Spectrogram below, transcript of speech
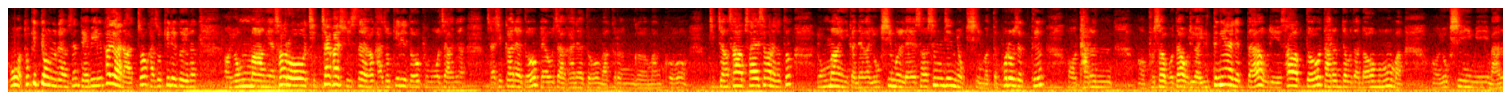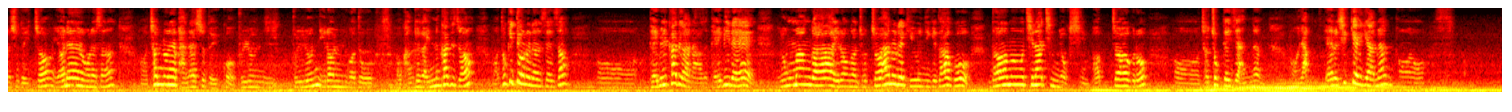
오, 토끼띠 오늘의 운세는 데빌 카드가 나왔죠. 가족끼리도 이런 어, 욕망에 서로 집착할 수 있어요. 가족끼리도 부모, 자녀, 자식 간에도 배우자 간에도 막 그런 거 많고 직장, 사업, 사회생활에서도 욕망이니까 내가 욕심을 내서 승진 욕심, 어떤 프로젝트, 어, 다른 어, 부서보다 우리가 1등 해야겠다. 우리 사업도 다른 데보다 너무 막 어, 욕심이 많을 수도 있죠. 연애운에서는 어, 첫눈에 반할 수도 있고 불륜, 불륜 이런 것도 어, 관계가 있는 카드죠. 어, 토끼띠 오늘 연세에서 어, 데빌 카드가 나와서 데빌의 욕망과 이런 건 좋죠. 하늘의 기운이기도 하고 너무 지나친 욕심, 법적으로 어, 저촉되지 않는 어, 약, 얘를 쉽게 얘기하면 어,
